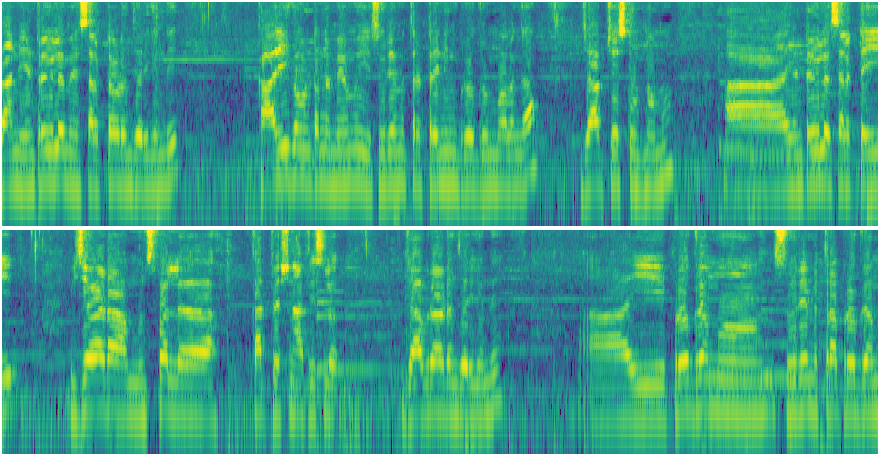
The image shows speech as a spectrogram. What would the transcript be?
దాన్ని ఇంటర్వ్యూలో మేము సెలెక్ట్ అవ్వడం జరిగింది. ఖాళీగా ఉంటున్న మేము ఈ సూర్యమిత్ర ట్రైనింగ్ ప్రోగ్రామ్ మూలంగా జాబ్ చేసుకుంటున్నాము. ఇంటర్వ్యూలో సెలెక్ట్ అయ్యి విజయవాడ మున్సిపల్ కార్పొరేషన్ ఆఫీస్లో జాబ్ రావడం జరిగింది. ఈ ప్రోగ్రాము సూర్యమిత్ర ప్రోగ్రాం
